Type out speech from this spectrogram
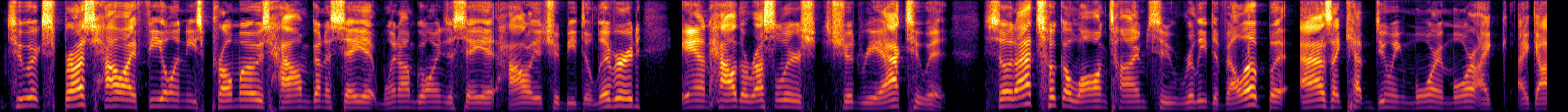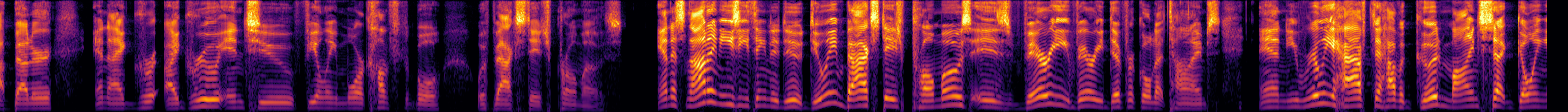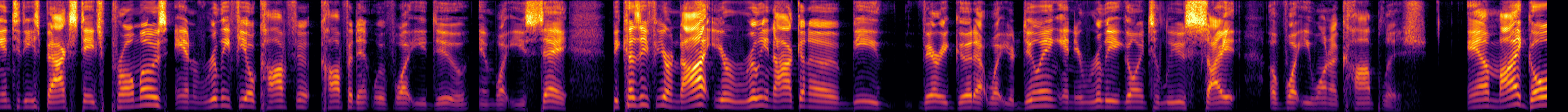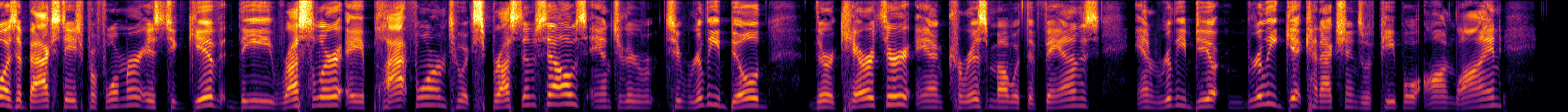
to express how I feel in these promos, how I'm going to say it, when I'm going to say it, how it should be delivered, and how the wrestlers should react to it. So that took a long time to really develop, but as I kept doing more and more, I, I got better and I grew, I grew into feeling more comfortable with backstage promos. And it's not an easy thing to do. Doing backstage promos is very, very difficult at times. And you really have to have a good mindset going into these backstage promos and really feel confi- confident with what you do and what you say. Because if you're not, you're really not going to be very good at what you're doing and you're really going to lose sight of what you want to accomplish. And my goal as a backstage performer is to give the wrestler a platform to express themselves and to, to really build their character and charisma with the fans and really be really get connections with people online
